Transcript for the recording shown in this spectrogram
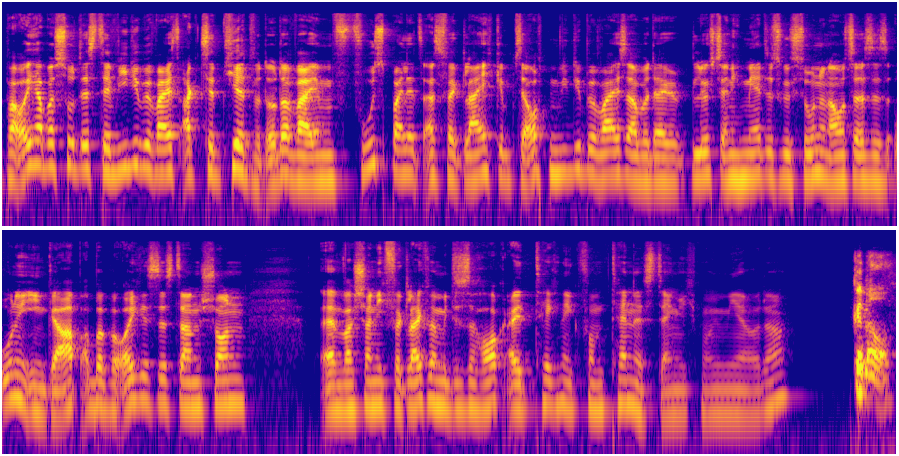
bei euch aber so, dass der Videobeweis akzeptiert wird, oder? Weil im Fußball jetzt als Vergleich gibt es ja auch den Videobeweis, aber der löst ja nicht mehr Diskussionen aus, als es ohne ihn gab. Aber bei euch ist es dann schon äh, wahrscheinlich vergleichbar mit dieser Hawkeye-Technik vom Tennis, denke ich mal mir, oder? Genau,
